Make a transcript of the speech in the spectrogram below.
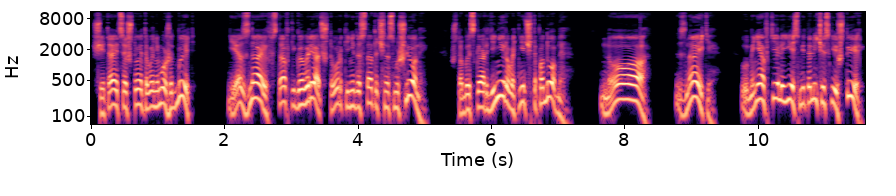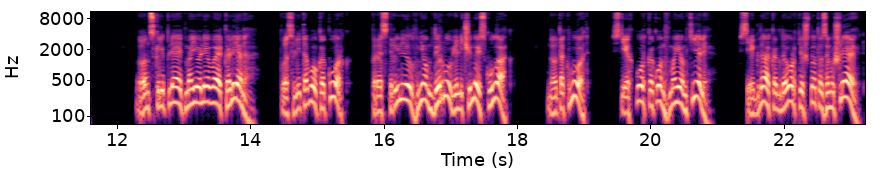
Считается, что этого не может быть. Я знаю, вставки говорят, что орки недостаточно смышлены, чтобы скоординировать нечто подобное. Но, знаете, у меня в теле есть металлический штырь. Он скрепляет мое левое колено после того, как орк прострелил в нем дыру величиной с кулак. Но так вот, с тех пор, как он в моем теле, всегда, когда орки что-то замышляют,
